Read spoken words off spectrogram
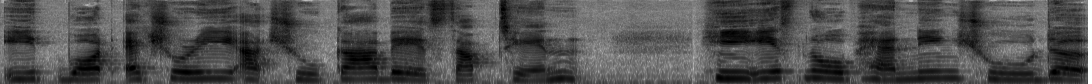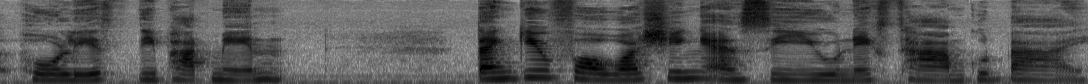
it was actually a sugar-based substance. He is now planning to the police department. Thank you for watching and see you next time. Goodbye.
